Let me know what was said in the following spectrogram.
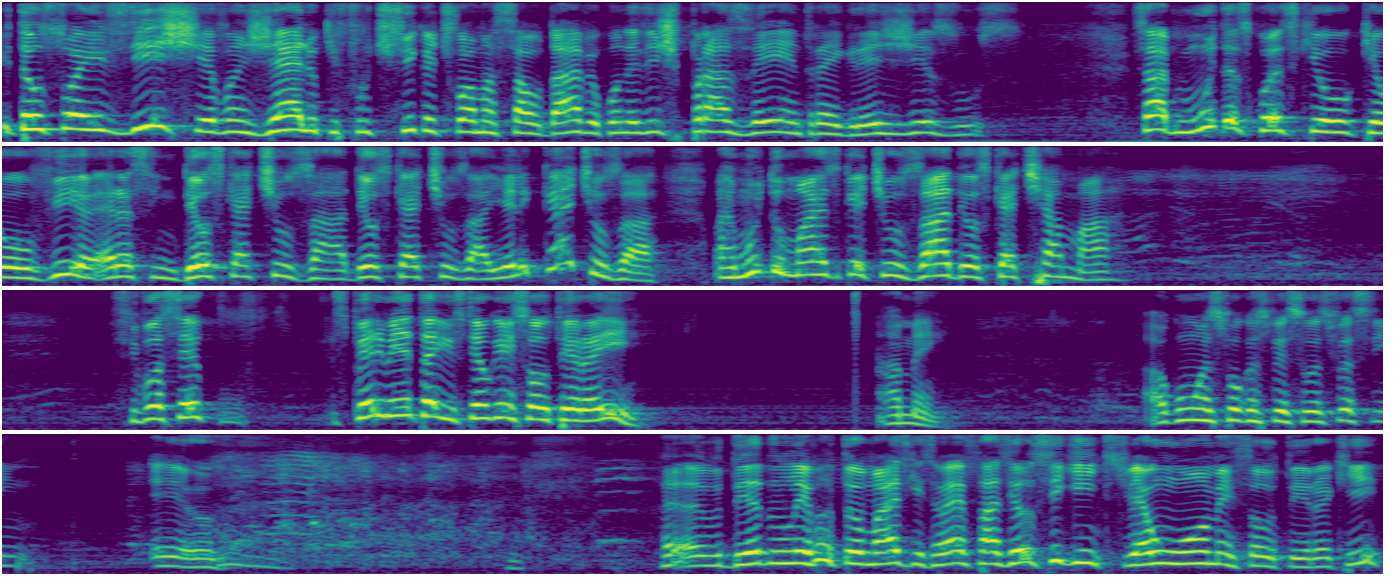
Então só existe evangelho que frutifica de forma saudável quando existe prazer entre a igreja e Jesus. Sabe, muitas coisas que eu, que eu ouvia era assim: Deus quer te usar, Deus quer te usar. E Ele quer te usar. Mas muito mais do que te usar, Deus quer te amar. Se você. Experimenta isso. Tem alguém solteiro aí? Amém. Algumas poucas pessoas, tipo assim. Eu. o dedo não levantou mais, que você vai fazer o seguinte: se tiver um homem solteiro aqui,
